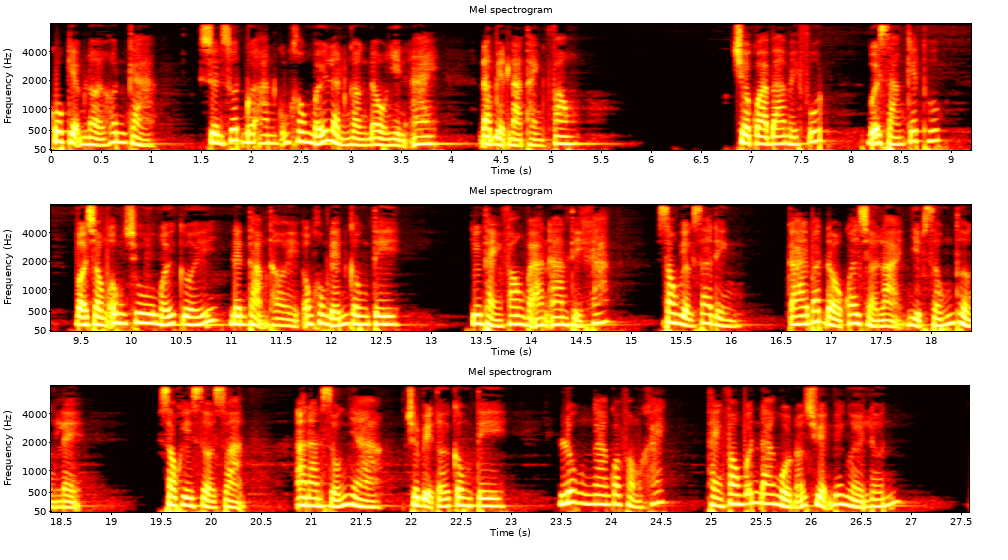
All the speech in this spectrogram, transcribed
Cô kiệm lời hơn cả. Xuyên suốt bữa ăn cũng không mấy lần ngẩng đầu nhìn ai, Đặc biệt là Thành Phong. Trưa qua 30 phút, Bữa sáng kết thúc. Vợ chồng ông Chu mới cưới Nên tạm thời ông không đến công ty. Nhưng Thành Phong và An An thì khác. Xong việc gia đình, Cả hai bắt đầu quay trở lại nhịp sống thường lệ. Sau khi sửa soạn, An An xuống nhà, Chuẩn bị tới công ty. Lúc ngang qua phòng khách, Thành Phong vẫn đang ngồi nói chuyện với người lớn.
